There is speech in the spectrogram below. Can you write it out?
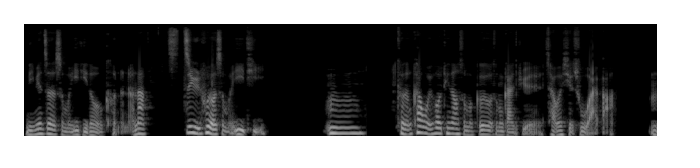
里面真的什么议题都有可能啊。那至于会有什么议题，嗯，可能看我以后听到什么歌有什么感觉才会写出来吧。嗯，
